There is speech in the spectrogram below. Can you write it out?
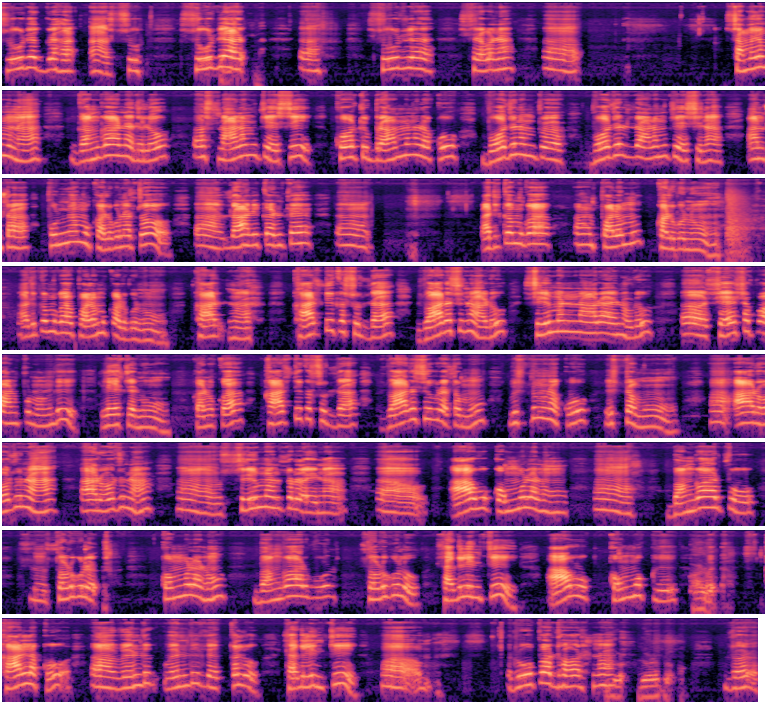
సూర్యగ్రహ సూర్య సూర్య శ్రవణ సమయమున గంగా నదిలో స్నానం చేసి కోటి బ్రాహ్మణులకు భోజనం భోజన దానం చేసిన అంత పుణ్యము కలుగునతో దానికంటే అధికముగా ఫలము కలుగును. అధికముగా ఫలము కలుగును. కార్ కార్తీక శుద్ధ ద్వాదశి నాడు శ్రీమన్నారాయణుడు శేషపాన్పు నుండి లేచెను. కనుక కార్తీక శుద్ధ ద్వాదశి వ్రతము విష్ణువునకు ఇష్టము. ఆ, రోజున ఆ రోజున శ్రీమంతులైన ఆవు కొమ్ములను బంగారుపు తొడుగులు కొమ్ములను బంగారుపు తొడుగులు తగిలించి ఆవు కొమ్ముకి ఆ, వెండి వెండి రెక్కలు తగిలించి రూపధోరణ దూ- దూడతో. ద-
